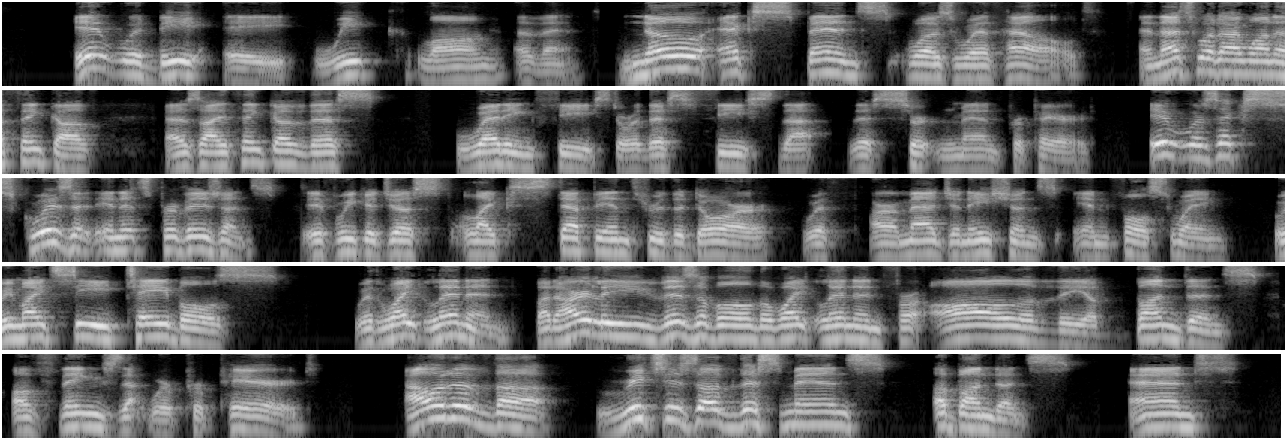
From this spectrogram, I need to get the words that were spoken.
it would be a week long event. No expense was withheld. And that's what I want to think of as I think of this wedding feast or this feast that this certain man prepared. It was exquisite in its provisions. If we could just like step in through the door with our imaginations in full swing, we might see tables with white linen, but hardly visible the white linen for all of the abundance of things that were prepared out of the riches of this man's abundance. And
